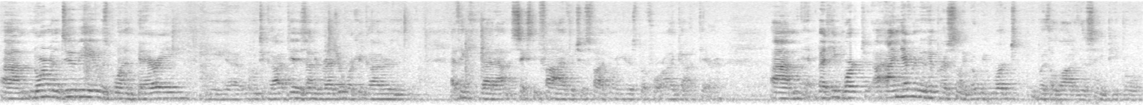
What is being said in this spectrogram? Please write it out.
Um, Norman Dubie, was born in Barre, he uh, went to God, did his undergraduate work at Goddard, and I think he got out in '65, which is five more years before I got there. Um, but he worked. I, I never knew him personally, but we worked with a lot of the same people.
